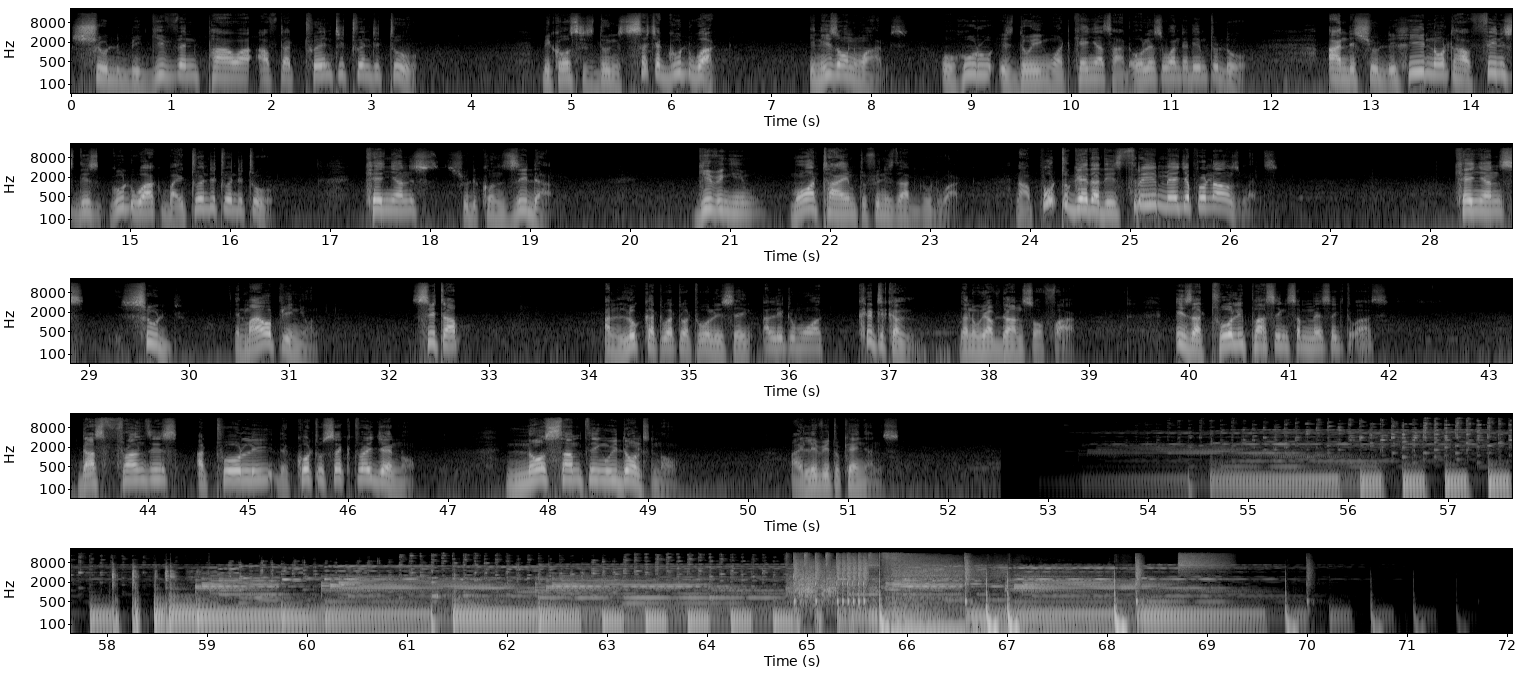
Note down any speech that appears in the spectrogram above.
should be given power after 2022 because he's doing such a good work. In his own words, Uhuru is doing what Kenyans had always wanted him to do. And should he not have finished this good work by 2022, Kenyans should consider giving him more time to finish that good work. Now, put together these three major pronouncements. Kenyans should, in my opinion, sit up and look at what Atwoli is saying a little more critical than we have done so far. Is Atwoli passing some message to us? Does Francis Atwoli, the Cotu Secretary General, know something we don't know? I leave it to Kenyans.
